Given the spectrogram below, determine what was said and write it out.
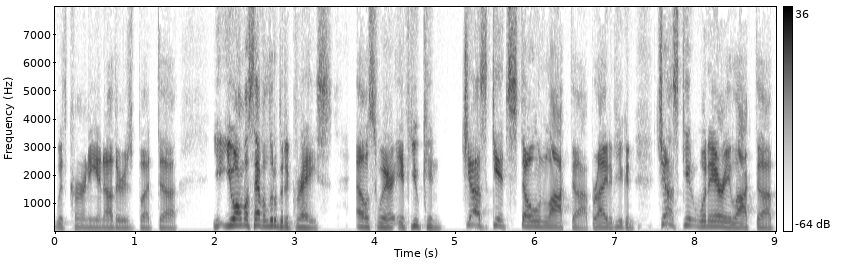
with Kearney and others. But uh, you, you almost have a little bit of grace elsewhere if you can just get Stone locked up, right? If you can just get Nwaneri locked up,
